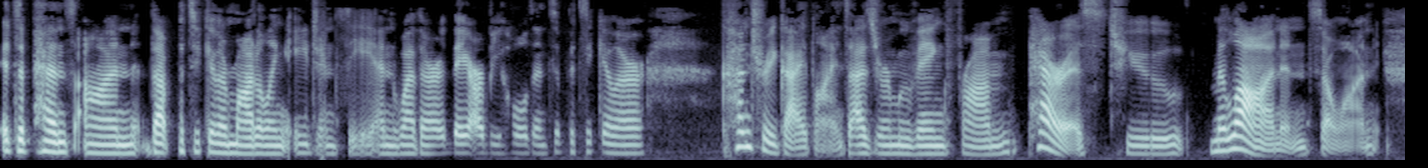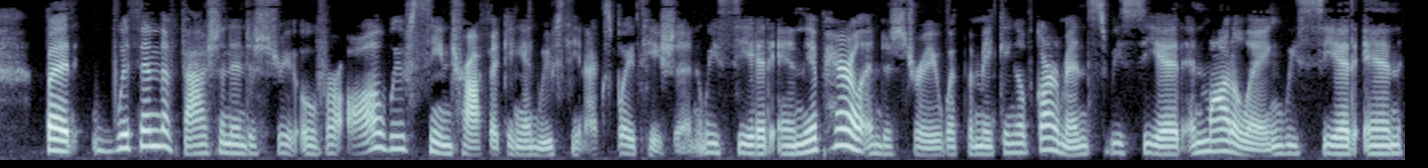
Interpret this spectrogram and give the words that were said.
it depends on that particular modeling agency and whether they are beholden to particular country guidelines as you're moving from Paris to Milan and so on. But within the fashion industry overall, we've seen trafficking and we've seen exploitation. We see it in the apparel industry with the making of garments. We see it in modeling. We see it in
